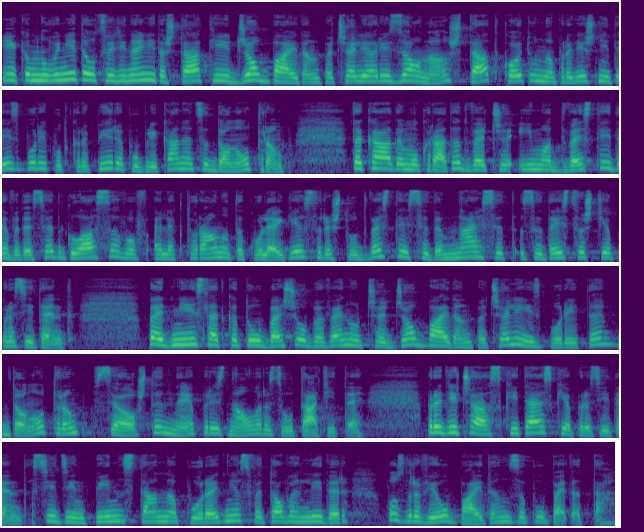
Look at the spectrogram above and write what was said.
И към новините от Съединените щати Джо Байден печели Аризона, щат, който на предишните избори подкрепи републиканеца Доналд Тръмп. Така демократът вече има 290 гласа в електоралната колегия срещу 217 за действащия президент. Пет дни след като беше обявено, че Джо Байден печели изборите, Доналд Тръмп все още не е признал резултатите. Преди час китайския президент Си Цзинпин стана поредния световен лидер, поздравил Байден за победата.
